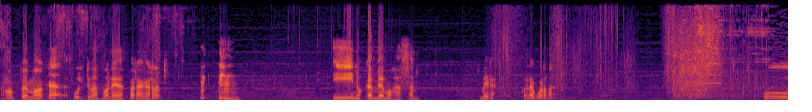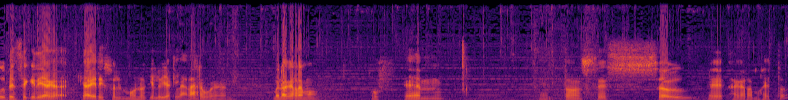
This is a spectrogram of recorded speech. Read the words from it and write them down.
Rompemos acá, últimas monedas para agarrar. y nos cambiamos a Sam. Mira, con la cuerda. Uy, pensé que le iba a caer eso al mono, que lo iba a clavar, weón. Bueno, agarramos. Uf. em, entonces, so, eh, agarramos esto.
